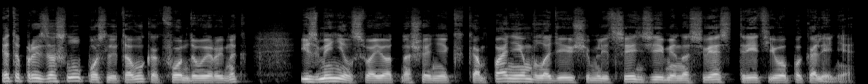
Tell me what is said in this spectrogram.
Это произошло после того, как фондовый рынок изменил свое отношение к компаниям, владеющим лицензиями на связь третьего поколения.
